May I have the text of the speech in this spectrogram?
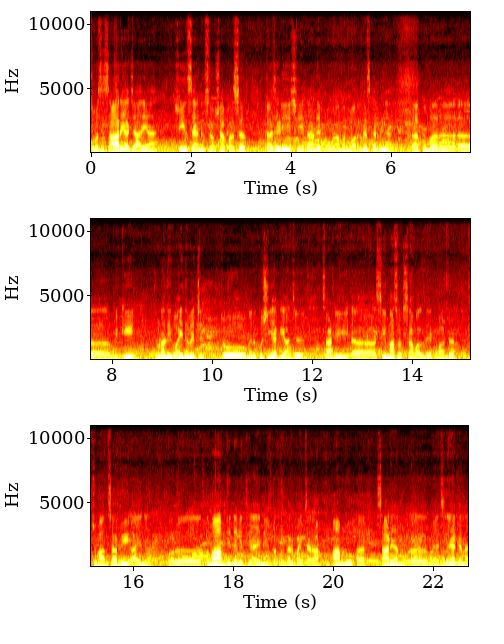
ਸੋ ਅਸੀਂ ਸਾਰੇ ਅੱਜ ਆਏ ਆ ਸ਼ਹੀਦ ਸੈਨਿਕ ਸੁਰੱਖਿਆ ਪਰਿਸ਼ਦ ਜਿਹੜੀ ਸ਼ਹੀਦਾਂ ਦੇ ਪ੍ਰੋਗਰਾਮਾਂ ਨੂੰ ਆਰਗੇਨਾਈਜ਼ ਕਰਦੀ ਆ। ਕੁਮਰ ਵਿੱਕੀ ਉਹਨਾਂ ਦੀ ਅਗਵਾਈ ਦੇ ਵਿੱਚ। ਜੋ ਮੈਨੂੰ ਖੁਸ਼ੀ ਹੈ ਕਿ ਅੱਜ ਸਾਡੀ ਅ, ਸੀਮਾ ਸੁਰੱਖਿਆ ਬਲ ਦੇ ਕਮਾਂਡਰ ਚੌਹਾਨ ਸਾਹਿਬ ਵੀ ਆਏ ਨੇ ਔਰ तमाम ਜਿੰਨੇ ਵੀ ਇੱਥੇ ਆਏ ਨੇ ਪੱਤਰਕਾਰ ਭਾਈਚਾਰਾ ਆਮ ਲੋਕ ਆ ਸਾਰਿਆਂ ਨੂੰ ਅ, ਮੈਂ ਜੀ ਆਇਆਂ ਕਹਿੰਦਾ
